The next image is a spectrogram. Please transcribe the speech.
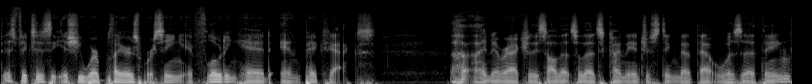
This fixes the issue where players were seeing a floating head and pickaxe. I never actually saw that, so that's kind of interesting that that was a thing.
